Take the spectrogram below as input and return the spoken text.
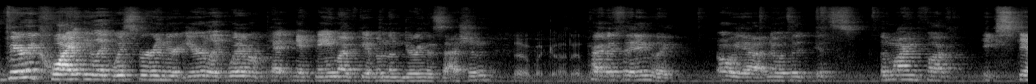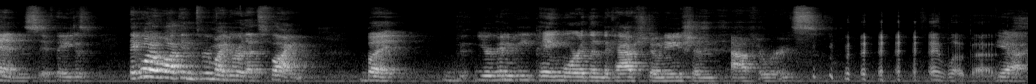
very quietly like whisper in their ear like whatever pet nickname I've given them during the session. oh my god, I kind of thing. Like, oh yeah, no, it's a, it's the mind fuck extends if they just they want to walk in through my door, that's fine, but th- you're going to be paying more than the cash donation afterwards. I love that. Yeah.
